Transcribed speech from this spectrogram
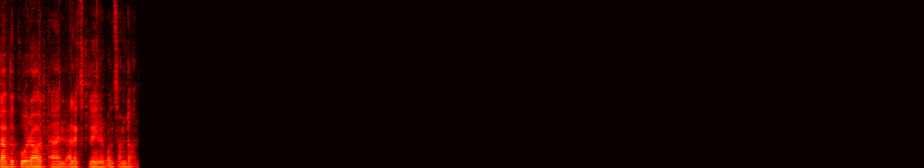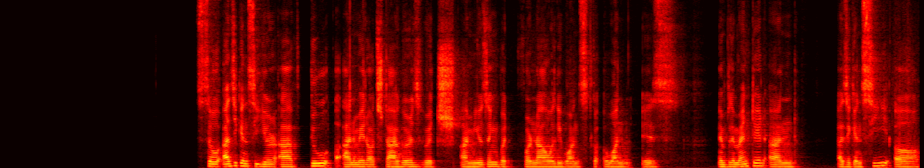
type the code out and I'll explain it once I'm done so as you can see here I have two anime staggers which I'm using but for now only one's one is implemented. And as you can see uh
